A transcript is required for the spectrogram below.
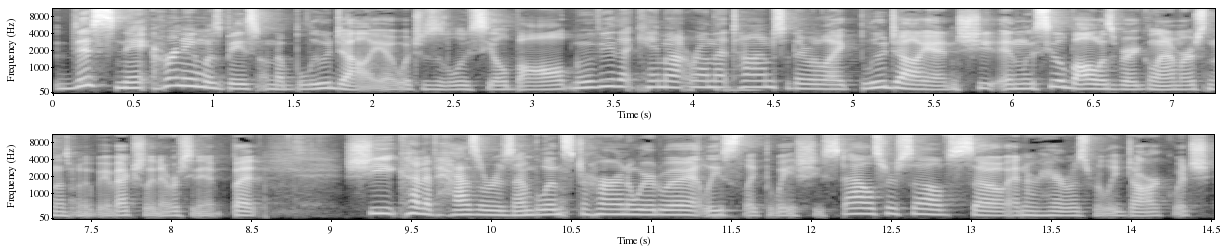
This name, her name was based on the Blue Dahlia, which is a Lucille Ball movie that came out around that time. So they were like Blue Dahlia, and she and Lucille Ball was very glamorous in this movie. I've actually never seen it, but she kind of has a resemblance to her in a weird way, at least like the way she styles herself. So and her hair was really dark, which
